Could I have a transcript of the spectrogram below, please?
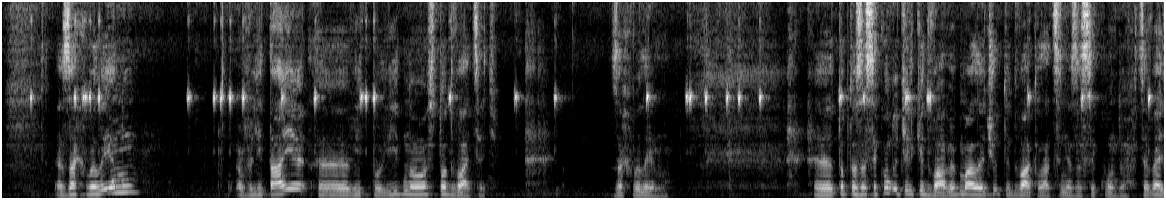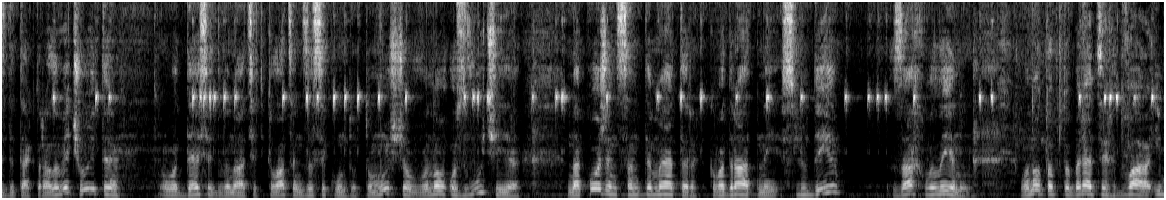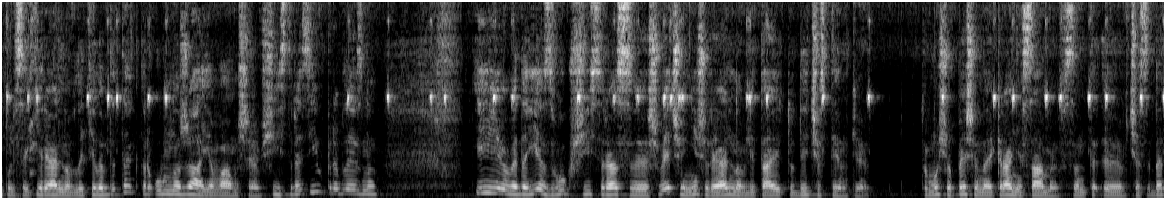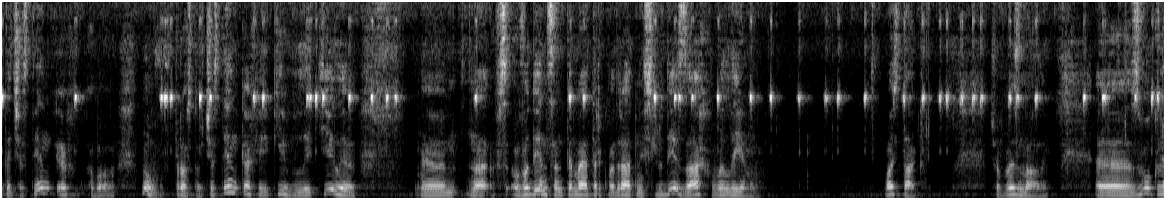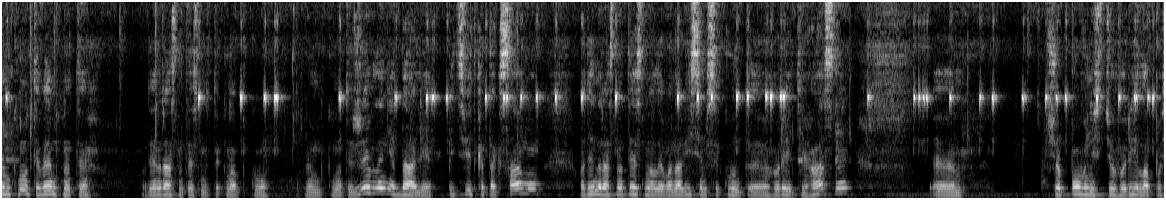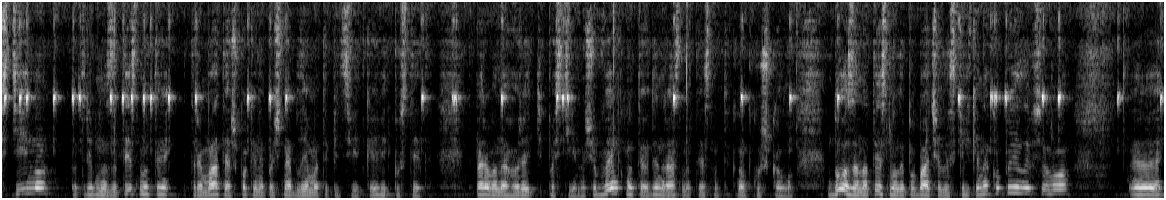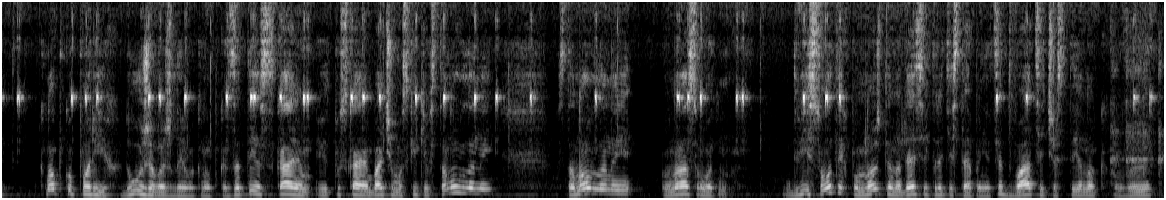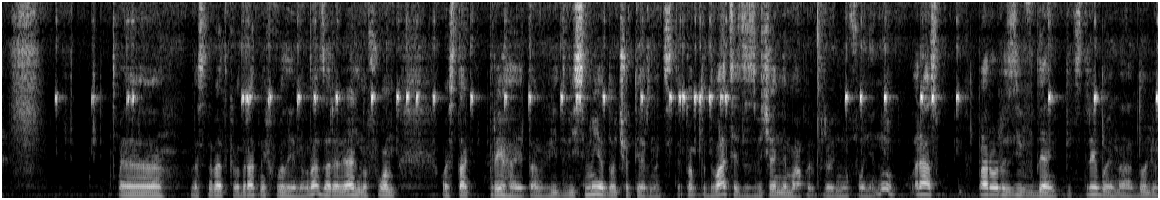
За хвилину влітає відповідно 120 за хвилину. Е, Тобто за секунду тільки два. Ви б мали чути два клацання за секунду. Це весь детектор. Але ви чуєте 10-12 клацань за секунду, тому що воно озвучує на кожен сантиметр квадратний слюди за хвилину. Воно, тобто, бере цих два імпульси, які реально влетіли в детектор, умножає вам ще в 6 разів приблизно. І видає звук в 6 разів швидше, ніж реально влітають туди частинки. Тому що пише на екрані саме в, санти... е, в час... бета-частинках, або ну, просто в частинках, які влетіли е, на... в 1 см квадратний слюди за хвилину. Ось так. Щоб ви знали. Е, Звук вимкнути, вимкнути. Один раз натиснути кнопку вимкнути живлення. Далі підсвітка так само. Один раз натиснули, вона 8 секунд е, горить і гасне. Щоб повністю горіла постійно, потрібно затиснути, тримати, аж поки не почне блимати підсвітка і відпустити. Тепер вона горить постійно. Щоб вимкнути, один раз натиснути кнопку шкалу. Доза натиснули, побачили, скільки накопили всього. Е, Кнопку поріг. Дуже важлива кнопка. Затискаємо і відпускаємо, бачимо, скільки встановлений. Встановлений у нас от, 2 сотих помножити на 10 в третій степені. Це 20 частинок в е, на сантиметр квадратний. У нас зараз реально фон ось так пригає там, від 8 до 14. Тобто 20 зазвичай нема при природньому фоні. Ну, раз, пару разів в день підстрибує на долю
